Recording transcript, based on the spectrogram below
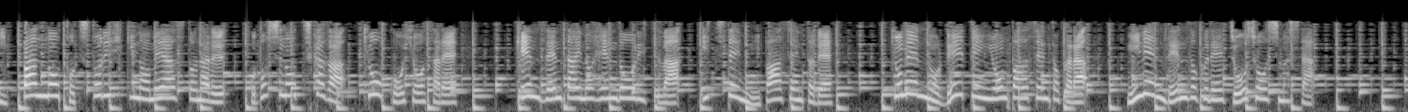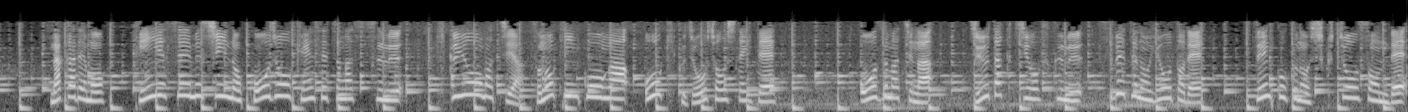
一般の土地取引の目安となる今年の地価が今日公表され県全体の変動率は1.2%で去年の0.4%から2年連続で上昇しました。中でも TSMC の工場建設が進む菊陽町やその近郊が大きく上昇していて大津町が住宅地を含む全ての用途で全国の市区町村で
